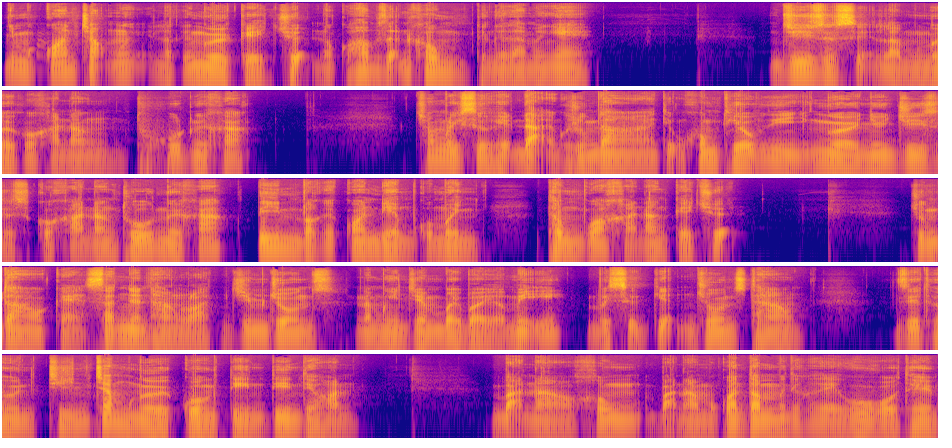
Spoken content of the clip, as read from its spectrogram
Nhưng mà quan trọng ấy là cái người kể chuyện nó có hấp dẫn không thì người ta mới nghe. Jesus ấy là một người có khả năng thu hút người khác. Trong lịch sử hiện đại của chúng ta thì cũng không thiếu gì những người như Jesus có khả năng thu hút người khác tin vào cái quan điểm của mình thông qua khả năng kể chuyện. Chúng ta có kẻ sát nhân hàng loạt Jim Jones năm 1977 ở Mỹ với sự kiện Jonestown giết hơn 900 người cuồng tín tin theo hắn. Bạn nào không bạn nào mà quan tâm thì có thể Google thêm.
